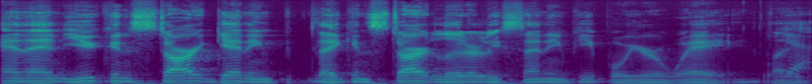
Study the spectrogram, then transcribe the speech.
and then you can start getting. They can start literally sending people your way, like yeah.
